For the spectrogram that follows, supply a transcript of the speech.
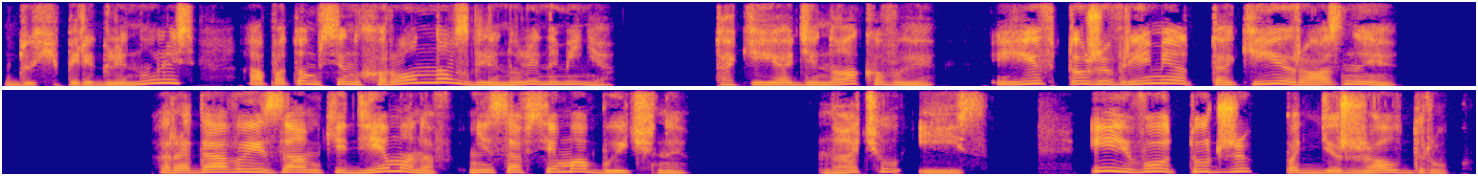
Духи переглянулись, а потом синхронно взглянули на меня. Такие одинаковые и в то же время такие разные. «Родовые замки демонов не совсем обычны», — начал Иис. И его тут же поддержал друг.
